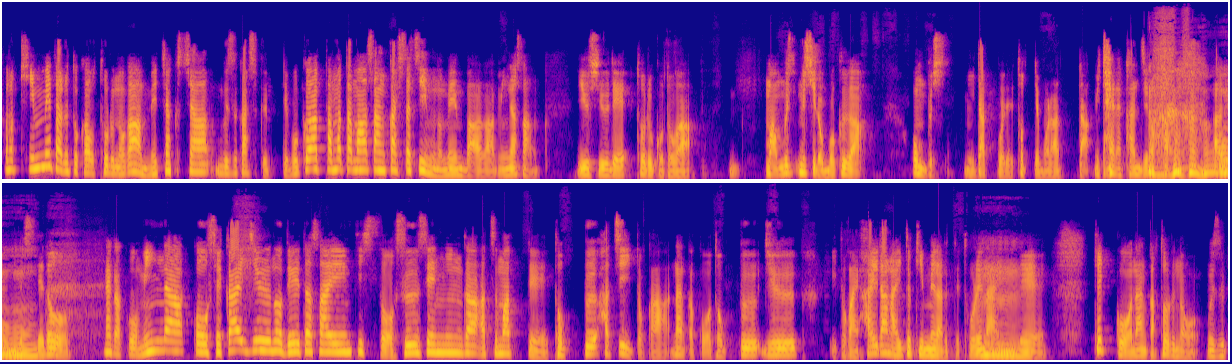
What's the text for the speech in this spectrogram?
その金メダルとかを取るのがめちゃくちゃ難しくって、僕はたまたま参加したチームのメンバーが皆さん優秀で取ることが、まあむむしろ僕がおんぶに抱っこで取ってもらったみたいな感じのが あるんですけど、なんかこうみんなこう世界中のデータサイエンティスト数千人が集まってトップ8位とか、なんかこうトップ10位とかに入らないと金メダルって取れないんで、結構なんか取るの難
